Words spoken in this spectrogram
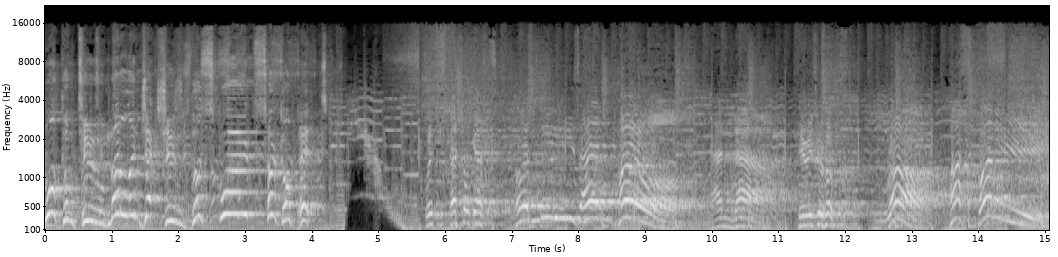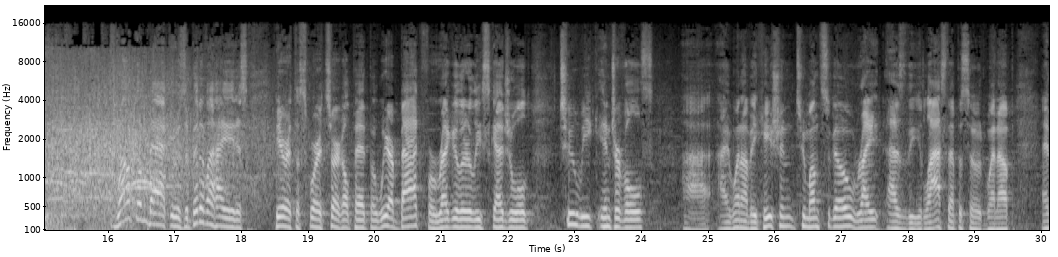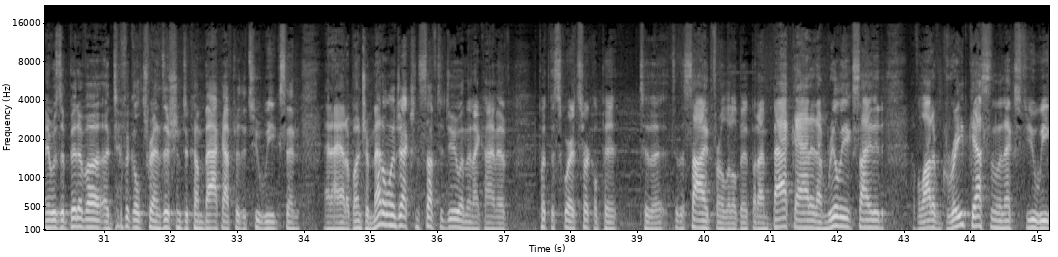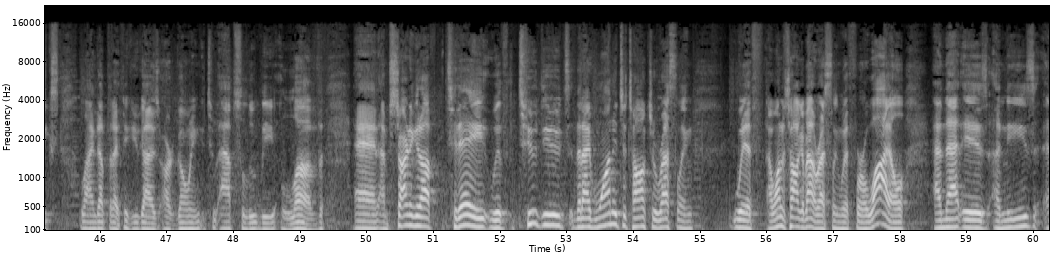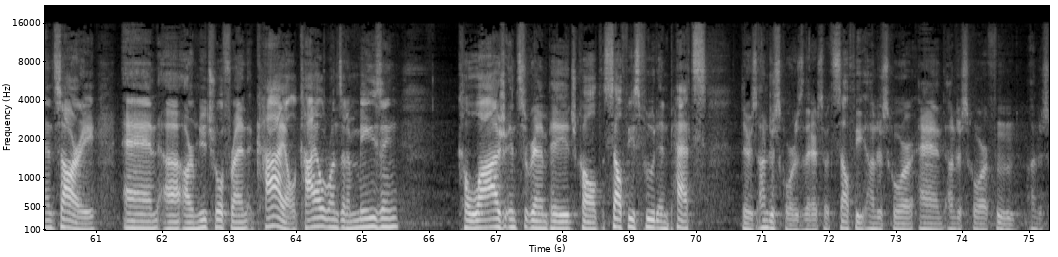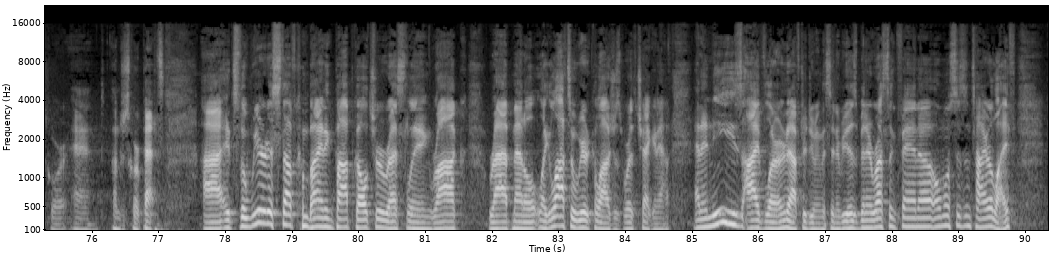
Welcome to Metal Injections, the Squared Circle Pit. With special guests, Anees and Kyle. And now, here is your host, Rob Pasquani. Welcome back. It was a bit of a hiatus here at the Squared Circle Pit, but we are back for regularly scheduled two week intervals. Uh, I went on vacation two months ago, right as the last episode went up, and it was a bit of a, a difficult transition to come back after the two weeks, and, and I had a bunch of metal injection stuff to do, and then I kind of put the Squared Circle Pit to the to the side for a little bit. But I'm back at it. I'm really excited. I have a lot of great guests in the next few weeks lined up that I think you guys are going to absolutely love. And I'm starting it off today with two dudes that I've wanted to talk to wrestling with. I want to talk about wrestling with for a while, and that is Anees Ansari and uh, our mutual friend Kyle. Kyle runs an amazing collage Instagram page called Selfies, Food, and Pets. There's underscores there, so it's selfie underscore and underscore food underscore and underscore pets. Uh, it's the weirdest stuff combining pop culture, wrestling, rock, rap, metal, like lots of weird collages worth checking out. And Anees, I've learned after doing this interview, has been a wrestling fan uh, almost his entire life.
